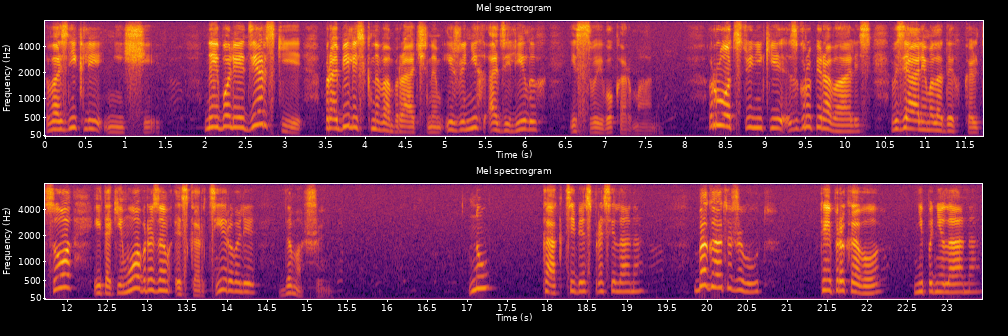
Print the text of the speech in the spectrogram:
возникли нищие. Наиболее дерзкие пробились к новобрачным, и жених отделил их из своего кармана. Родственники сгруппировались, взяли молодых в кольцо и таким образом эскортировали до машин. «Ну, как тебе?» — спросила она. «Богато живут». «Ты про кого?» — не поняла она.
